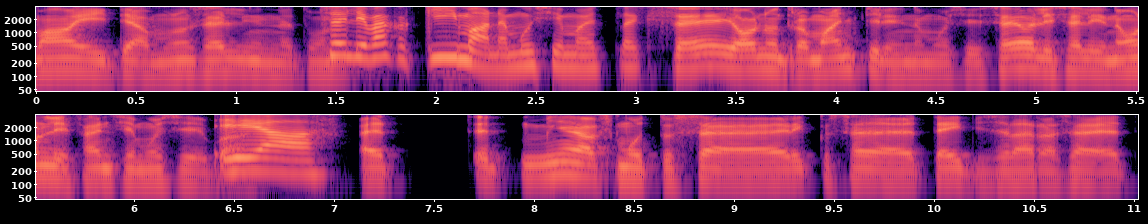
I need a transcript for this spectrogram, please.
ma ei tea, mul on selline tunne. see oli väga kiimane musi, ma ütleks. see ei olnud romantiline musi, see oli selline OnlyFansi musi juba, et, et minu jaoks muutus see, rikkus see date'i seal ära see, et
